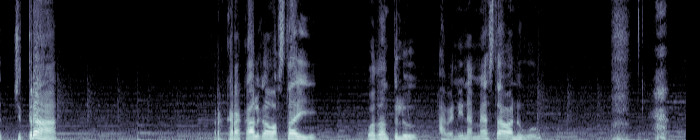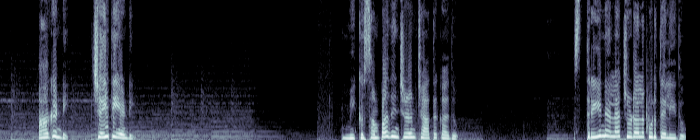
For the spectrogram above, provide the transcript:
చిత్ర. రకరకాలుగా వస్తాయి. వదంతులు. అవన్నీ నమ్మేస్తావా నువ్వు? ఆగండి చేయి తీయండి. మీకు సంపాదించడం చేత కాదు. స్త్రీని ఎలా చూడాలో కూడా తెలీదు.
